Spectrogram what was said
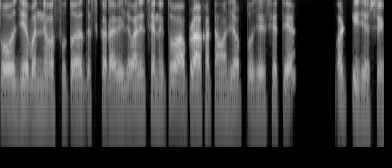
તો જે બંને વસ્તુ તરત જ કરાવી લેવાની છે ને તો આપણા ખાતામાં જે હપ્તો જે છે તે અટકી જશે.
